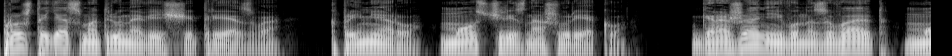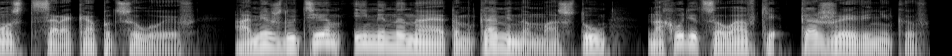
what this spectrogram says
Просто я смотрю на вещи трезво. К примеру, мост через нашу реку. Горожане его называют «мост сорока поцелуев». А между тем, именно на этом каменном мосту находятся лавки кожевенников,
